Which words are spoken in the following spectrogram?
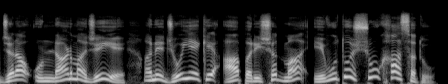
જરા ઊંડાણમાં જઈએ અને જોઈએ કે આ પરિષદમાં એવું તો શું ખાસ હતું?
